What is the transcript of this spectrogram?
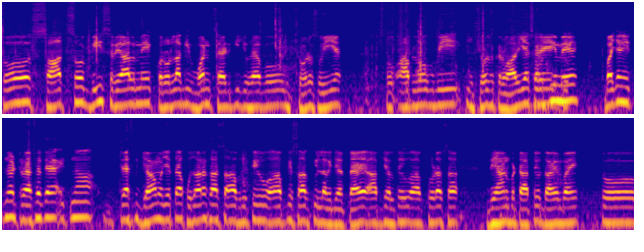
तो 720 रियाल में करोला की वन साइड की जो है वो इंश्योरेंस हुई है। तो आप लोग भी इंश्योरेंस करवा लिया करें। में भाईजान इतना ट्रैफ़िक है इतना ट्रैफ़िक जाम हो जाता है। खुदा ना खासा आप रुके हो आपके साथ कोई लग जाता है। आप चलते हो आप थोड़ा सा ध्यान बटाते हो दाएँ बाएँ। तो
